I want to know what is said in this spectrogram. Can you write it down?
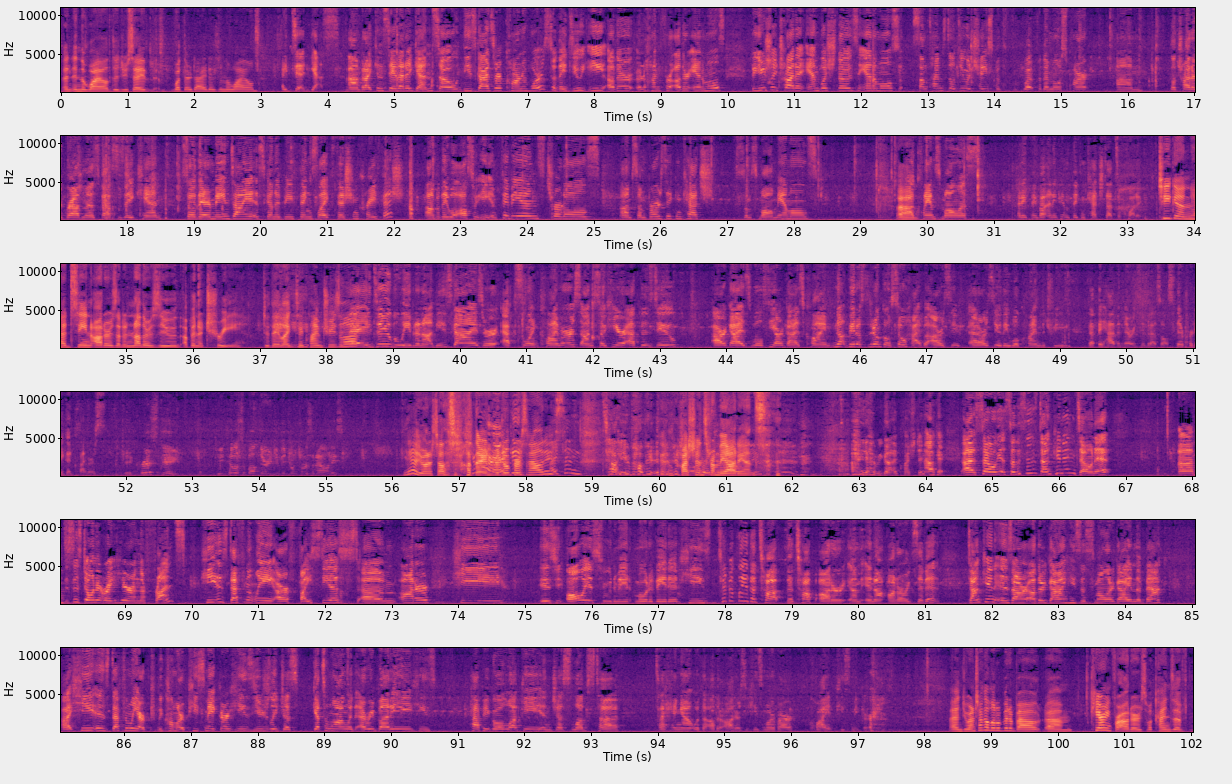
And in the wild, did you say what their diet is in the wild? I did, yes. Um, but I can say that again. So these guys are carnivores, so they do eat other or hunt for other animals. They usually try to ambush those animals. Sometimes they'll do a chase, but, but for the most part, um, they'll try to grab them as fast as they can. So their main diet is going to be things like fish and crayfish, um, but they will also eat amphibians, turtles, um, some birds they can catch, some small mammals, uh, Um, clams, mollusks, anything about anything that they can catch that's aquatic. Tegan had seen otters at another zoo up in a tree. Do they like to climb trees a lot? They do, believe it or not. These guys are excellent climbers. Um, so here at the zoo, our guys will see our guys climb. No, they don't. They don't go so high, but our zoo at our zoo they will climb the tree that they have in their exhibit as well. So they're pretty good climbers. Hey, Christy, can you tell us about their individual personalities? Yeah, you want to tell us about their Sure, I individual can- personalities? I can tell you about their individual questions from the audience. Uh, yeah, we got a question. Okay, uh, so yeah, so this is Duncan and Donut. Um, this is Donut right here in the front. He is definitely our feistiest um, otter. He is always food motivated. He's typically the top the top otter um, in on our exhibit. Duncan is our other guy. He's the smaller guy in the back. Uh, he is definitely our we call him our peacemaker. He's usually just gets along with everybody. He's happy-go-lucky and just loves to to hang out with the other otters. So he's more of our quiet peacemaker. and do you want to talk a little bit about um, caring for otters? What kinds of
